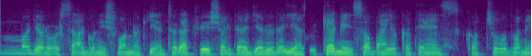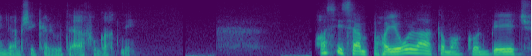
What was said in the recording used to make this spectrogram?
Magyarországon is vannak ilyen törekvések, de egyelőre ilyen kemény szabályokat ehhez kapcsolódva még nem sikerült elfogadni. Azt hiszem, ha jól látom, akkor Bécs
